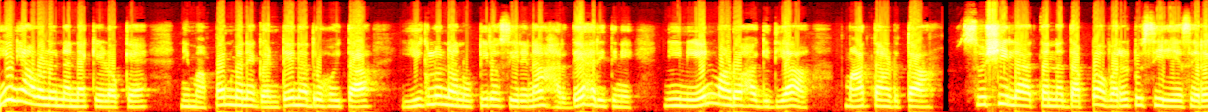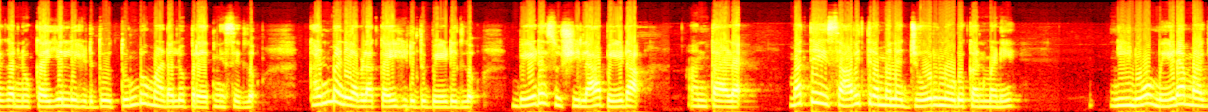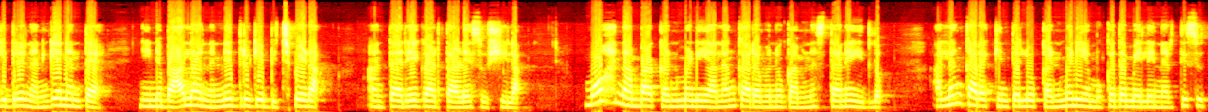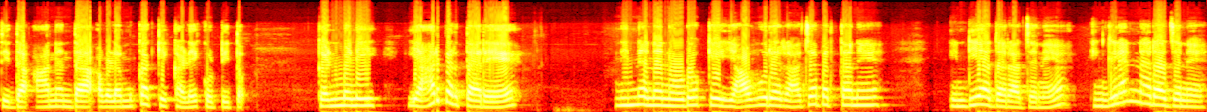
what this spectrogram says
ನೀನು ಯಾವಳು ನನ್ನ ಕೇಳೋಕೆ? ನಿಮ್ಮ ಅಪ್ಪನ ಮನೆ ಗಂಟೇನಾದ್ರೂ ಹೋಯ್ತಾ? ಈಗಲೂ ನಾನು ಹುಟ್ಟಿರೋ ಸೀರೆನ ಹರಿದೇ ಹರಿತೀನಿ. ನೀನೇನ್ ಮಾಡೋ ಹಾಗಿದ್ಯಾ? ಮಾತನಾಡುತ್ತಾ ಸುಶೀಲ ತನ್ನ ದಪ್ಪ ಒರಟು ಸೀರೆಯ ಸೆರಗನ್ನು ಕೈಯಲ್ಲಿ ಹಿಡಿದು ತುಂಡು ಮಾಡಲು ಪ್ರಯತ್ನಿಸಿದ್ಲು. ಕಣ್ಮಣಿ ಅವಳ ಕೈ ಹಿಡಿದು ಬೇಡಿದ್ಲು. ಬೇಡ ಸುಶೀಲಾ, ಬೇಡ ಅಂತಾಳೆ. ಮತ್ತೆ ಈ ಸಾವಿತ್ರಮ್ಮನ ಜೋರು ನೋಡು ಕಣ್ಮಣಿ. ನೀನು ಮೇಡಮ್ ಆಗಿದ್ರೆ ನನಗೇನಂತೆ? ನಿನ್ನ ಬಾಲ ನನ್ನೆದ್ರಿಗೆ ಬಿಚ್ಚಬೇಡ ಅಂತ ರೇಗಾಡ್ತಾಳೆ ಸುಶೀಲ. ಮೋಹನಾಂಬ ಕಣ್ಮಣಿ ಅಲಂಕಾರವನ್ನು ಗಮನಿಸ್ತಾನೇ ಇದ್ಲು. ಅಲಂಕಾರಕ್ಕಿಂತಲೂ ಕಣ್ಮಣಿಯ ಮುಖದ ಮೇಲೆ ನರ್ತಿಸುತ್ತಿದ್ದ ಆನಂದ ಅವಳ ಮುಖಕ್ಕೆ ಕಳೆ ಕೊಟ್ಟಿತು ಕಣ್ಮಣಿ, ಯಾರು ಬರ್ತಾರೆ? ನಿನ್ನನ್ನು ನೋಡೋಕೆ ಯಾವೂರ ರಾಜ ಬರ್ತಾನೆ? ಇಂಡಿಯಾದ ರಾಜನೇ, ಇಂಗ್ಲೆಂಡ್ನ ರಾಜನೇ?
